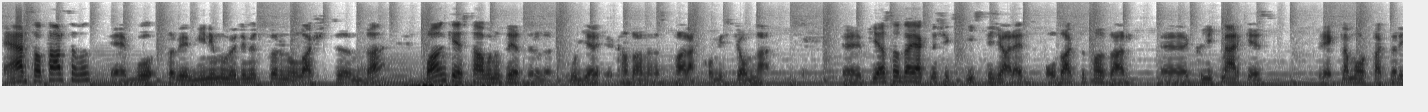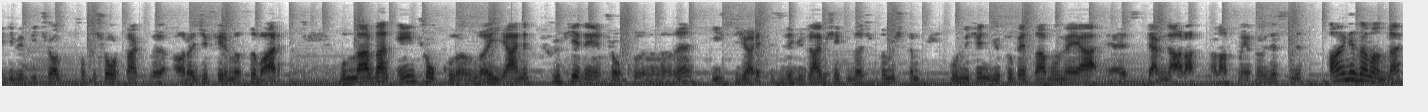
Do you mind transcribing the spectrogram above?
Eğer satarsanız e, bu tabi minimum ödeme tutarına ulaştığında banka hesabınıza yatırılır. Bu kazandığınız para, komisyonlar. E, piyasada yaklaşık iç ticaret, odaklı pazar, e, klik merkez, reklam ortakları gibi birçok satış ortaklığı aracı firması var. Bunlardan en çok kullanılanı yani Türkiye'de en çok kullanılanı ilk ticareti size güzel bir şekilde açıklamıştım. Bunun için YouTube hesabım veya e, sitemde arat, aratma yapabilirsiniz. Aynı zamanda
